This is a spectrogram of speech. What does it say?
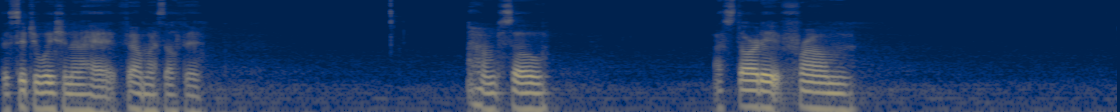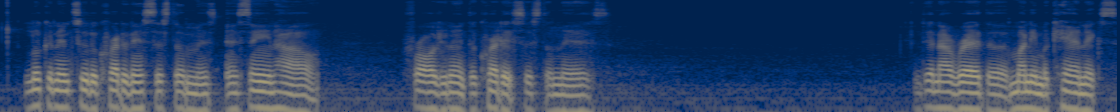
the situation that I had found myself in. Um, so, I started from looking into the crediting system and, seeing how fraudulent the credit system is. And then I read the Money Mechanics,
